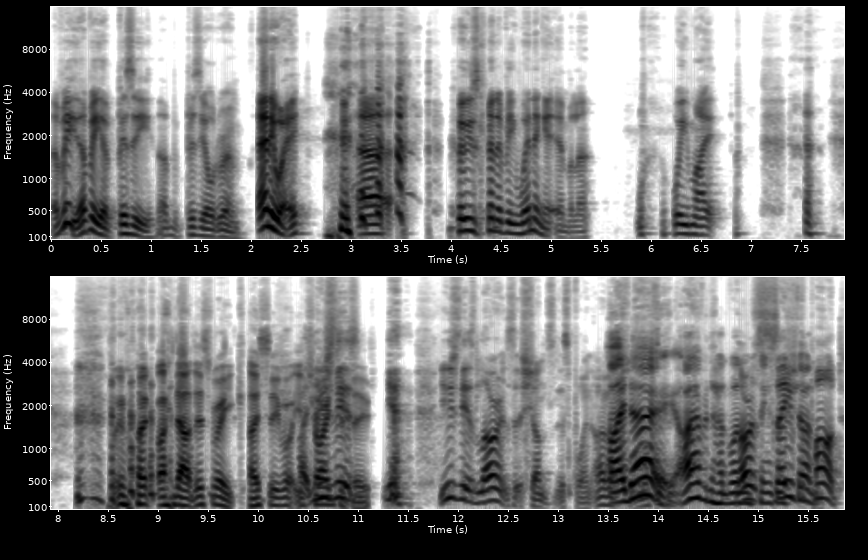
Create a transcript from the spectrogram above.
That'd be that'd be a busy that'd be a busy old room. Anyway, uh, who's going to be winning at Imola? We might. we might find out this week. I see what you're uh, trying to do. Yeah, usually it's Lawrence that shunts at this point. I've I actually lost it. know. I haven't had one Lawrence, single save the pod.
